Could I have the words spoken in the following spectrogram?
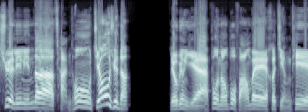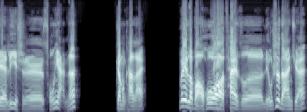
血淋淋的惨痛教训呢。刘病已不能不防备和警惕历史重演呢。这么看来。为了保护太子刘氏的安全，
